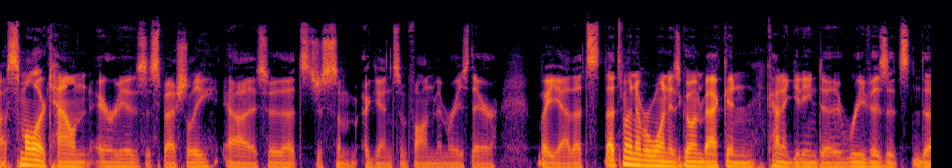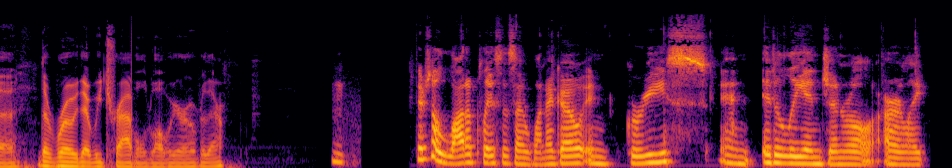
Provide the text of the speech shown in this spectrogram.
uh, smaller town areas, especially. Uh, so that's just some again some fond memories there. But yeah, that's that's my number one is going back and kind of getting to revisit the the road that we traveled while we were over there. There's a lot of places I want to go in Greece and Italy in general are like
